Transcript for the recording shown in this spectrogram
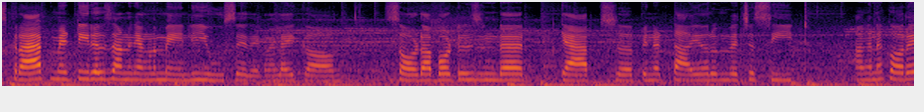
സ്ക്രാപ്പ് മെറ്റീരിയൽസാണ് ഞങ്ങൾ മെയിൻലി യൂസ് ചെയ്തേക്കണത് ലൈക്ക് സോഡ ബോട്ടിൽസിന്റെ ക്യാപ്സ് പിന്നെ ടയറും വെച്ച് സീറ്റ് അങ്ങനെ കുറേ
